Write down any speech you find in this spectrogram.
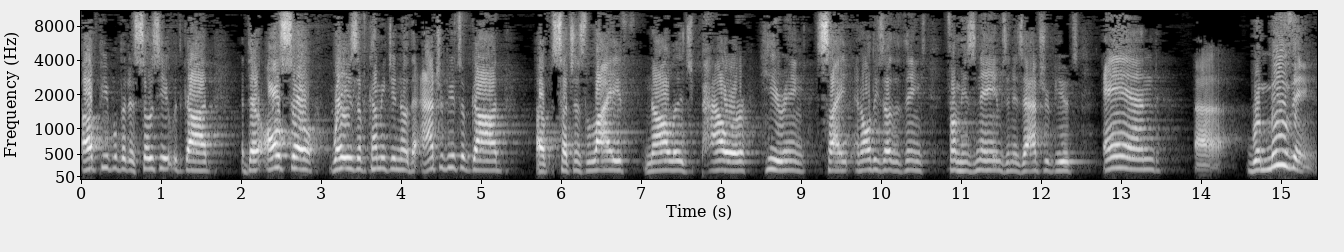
of people that associate with God. They're also ways of coming to know the attributes of God, of, such as life, knowledge, power, hearing, sight, and all these other things from his names and his attributes, and uh, removing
